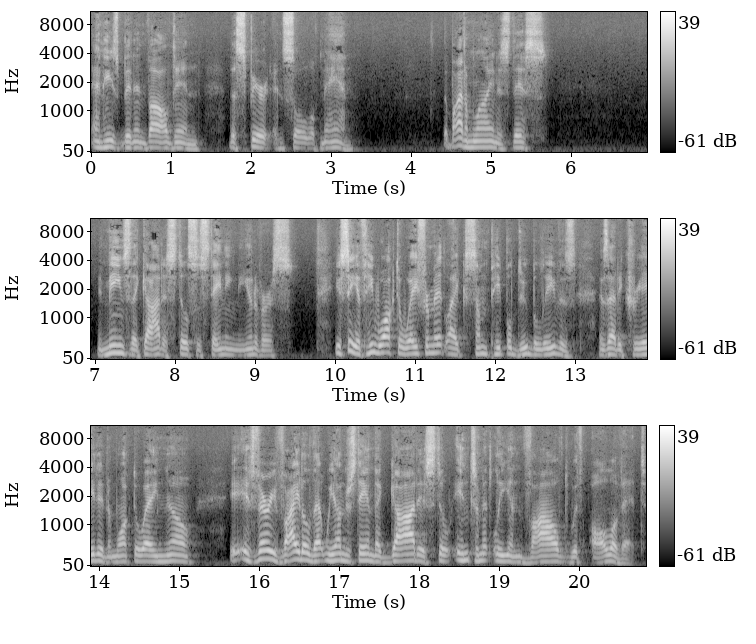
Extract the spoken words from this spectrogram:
and he's been involved in the spirit and soul of man. The bottom line is this it means that God is still sustaining the universe. You see, if he walked away from it, like some people do believe, is, is that he created and walked away, no. It's very vital that we understand that God is still intimately involved with all of it.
